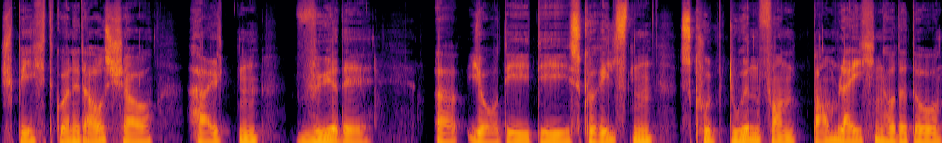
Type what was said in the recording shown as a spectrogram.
Specht gar nicht Ausschau halten würde. Äh, ja, die, die skurrilsten Skulpturen von Baumleichen hat er da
